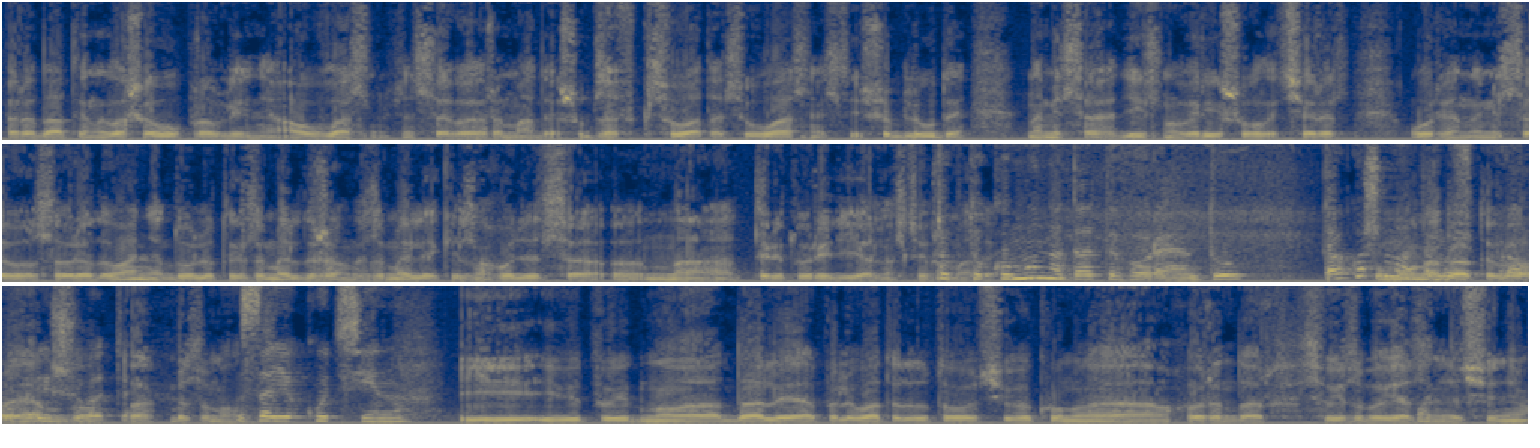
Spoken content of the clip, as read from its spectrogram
передати не лише в управління, а у власність місцевої громади, щоб зафіксувати цю власність і щоб люди на місцях дійсно вирішували через органи місцевого самоврядування долю тих земель, державних земель, які знаходяться е, на території діяльності громади. Тобто, кому надати в оренду? Також Кому надати в оренду, вирішувати так, безумовно. за яку ціну? І, і відповідно далі апелювати до того, чи виконує орендар свої зобов'язання чи ні.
